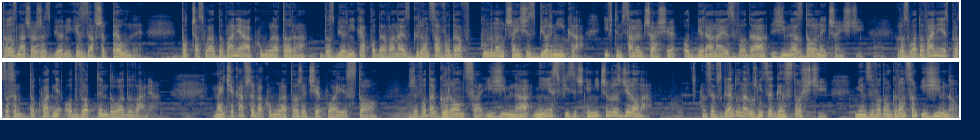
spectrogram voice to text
To oznacza, że zbiornik jest zawsze pełny. Podczas ładowania akumulatora do zbiornika podawana jest gorąca woda w górną część zbiornika i w tym samym czasie odbierana jest woda zimna z dolnej części. Rozładowanie jest procesem dokładnie odwrotnym do ładowania. Najciekawsze w akumulatorze ciepła jest to, że woda gorąca i zimna nie jest fizycznie niczym rozdzielona. Ze względu na różnicę gęstości między wodą gorącą i zimną,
